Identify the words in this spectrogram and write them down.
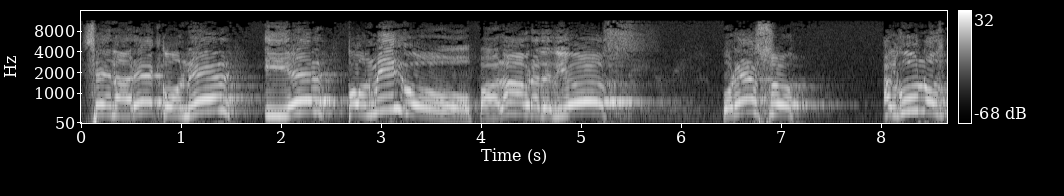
cenaré con Él y Él conmigo. Palabra de Dios. Por eso, algunos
